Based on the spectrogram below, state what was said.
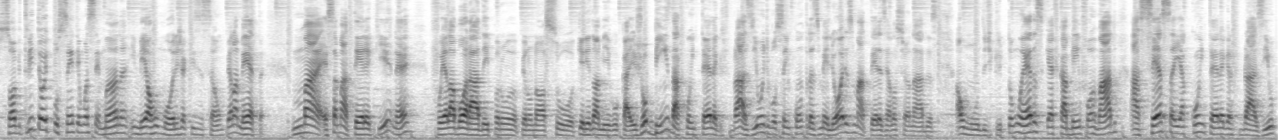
sobe 38% em uma semana e meia rumores de aquisição pela meta. Mas essa matéria aqui, né, foi elaborada aí pelo nosso querido amigo Caio Jobim, da Cointelegraph Brasil, onde você encontra as melhores matérias relacionadas ao mundo de criptomoedas. Quer ficar bem informado? Acesse aí a Cointelegraph Brasil,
